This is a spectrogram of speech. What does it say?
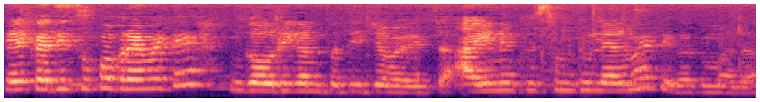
हे कधीचं खोबरं आहे माहिती गौरी गणपतीच्या वेळेचं. आईने किसून ठेवलेलं माहिती का तुम्हाला?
